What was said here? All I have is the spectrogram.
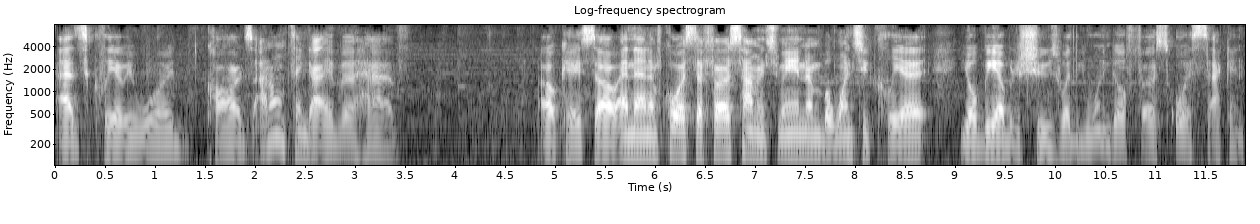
as clear reward cards. I don't think I ever have. Okay, so, and then of course the first time it's random, but once you clear it, you'll be able to choose whether you want to go first or second.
